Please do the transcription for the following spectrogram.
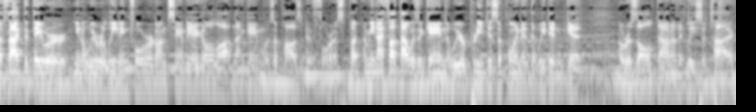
the fact that they were, you know, we were leaning forward on San Diego a lot in that game was a positive for us. But I mean, I thought that was a game that we were pretty disappointed that we didn't get a result out of, at least a tie.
